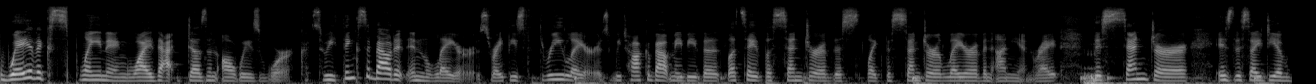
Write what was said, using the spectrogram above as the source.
way of explaining why that doesn't always work. So he thinks about it in layers, right? These three layers. We talk about maybe the, let's say, the center of this, like the center layer of an onion, right? This center is this idea of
